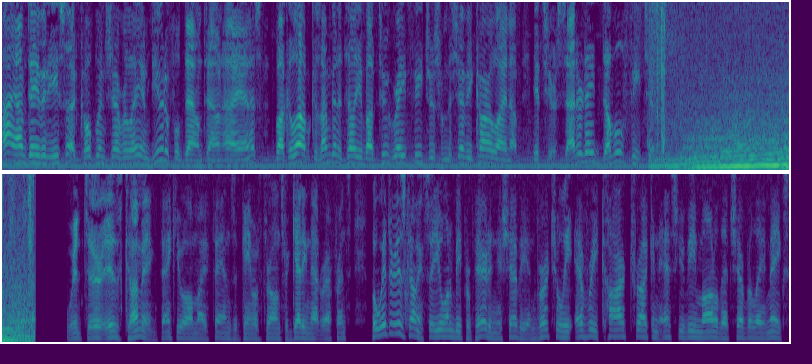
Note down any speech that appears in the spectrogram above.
Hi, I'm David Issa at Copeland Chevrolet in beautiful downtown Hyannis. Buckle up because I'm going to tell you about two great features from the Chevy car lineup. It's your Saturday double feature. Winter is coming. Thank you, all my fans of Game of Thrones, for getting that reference. But winter is coming, so you want to be prepared in your Chevy. And virtually every car, truck, and SUV model that Chevrolet makes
